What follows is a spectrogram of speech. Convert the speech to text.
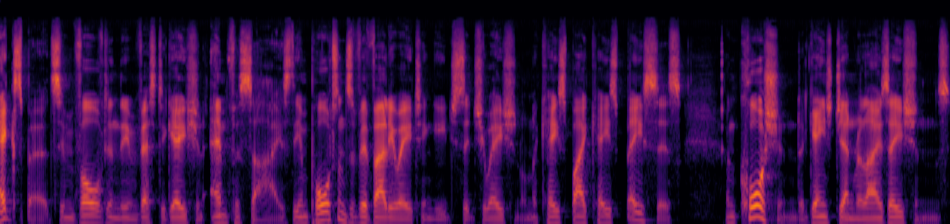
Experts involved in the investigation emphasized the importance of evaluating each situation on a case by case basis and cautioned against generalizations.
